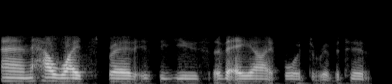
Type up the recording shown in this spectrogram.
and how widespread is the use of AI for derivatives?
